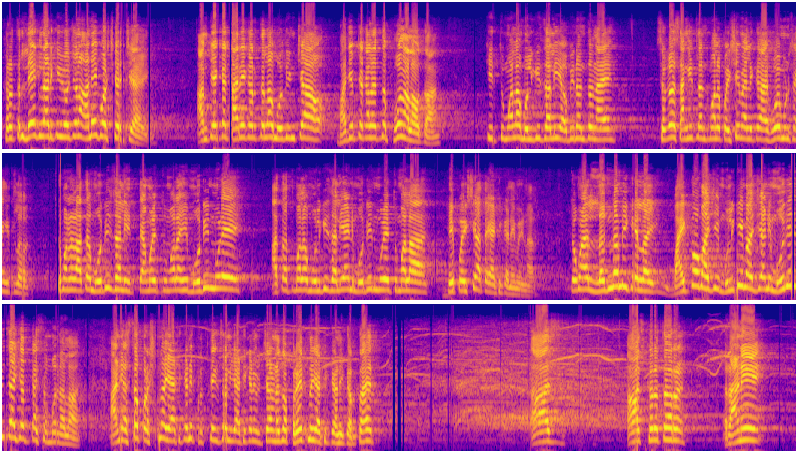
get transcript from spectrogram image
खरं तर लेख लाडकी योजना अनेक वर्षाची आहे. आमच्या एका कार्यकर्त्याला मोदींच्या भाजपच्या काळातनं फोन आला होता की तुम्हाला मुलगी झाली अभिनंदन आहे. सगळं सांगितलं आणि तुम्हाला पैसे मिळाले काय होय म्हणून सांगितलं. तुम्हाला आता मोदी झाली त्यामुळे तुम्हाला हे मोदींमुळे आता तुम्हाला मुलगी झाली आणि मोदींमुळे तुम्हाला हे पैसे आता या ठिकाणी मिळणार. तो म्हणाला लग्न मी केलंय. बायको माझी मुलगी माझी आणि मोदींचा याच्यात काय संबंध आला? आणि असा प्रश्न या ठिकाणी प्रत्येकजण या ठिकाणी विचारण्याचा प्रयत्न या ठिकाणी करतायत. आज आज खरं तर राणे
